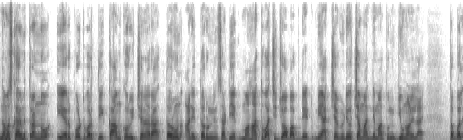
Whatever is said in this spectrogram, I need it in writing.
नमस्कार मित्रांनो एअरपोर्टवरती काम करू इच्छिणारा तरुण आणि तरुणींसाठी एक महत्त्वाची जॉब अपडेट मी आजच्या व्हिडिओच्या माध्यमातून घेऊन आलेला आहे. तब्बल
